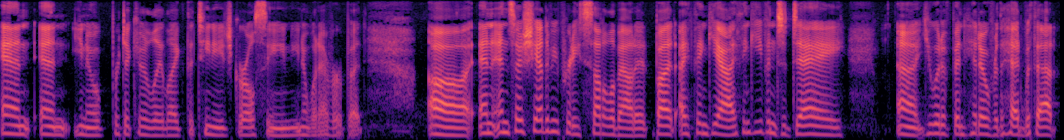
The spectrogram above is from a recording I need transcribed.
and and you know particularly like the teenage girl scene. You know, whatever, but. Uh, and and so she had to be pretty subtle about it, but I think yeah, I think even today, uh, you would have been hit over the head with that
